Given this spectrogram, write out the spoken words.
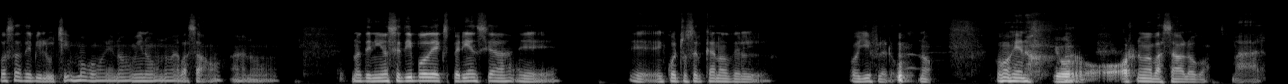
cosas de piluchismo, como que no, a mí no, no me ha pasado. Ah, no, no he tenido ese tipo de experiencias, eh, eh, encuentros cercanos del Olliflero. No, como que no, Qué horror. no me ha pasado, loco. Mal.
